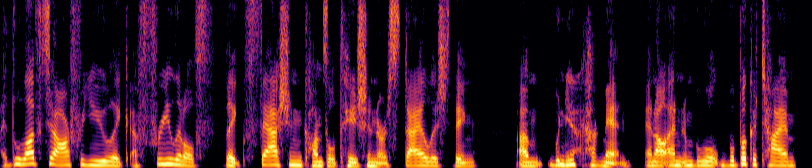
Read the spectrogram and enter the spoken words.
I'd love to offer you like a free little like fashion consultation or stylish thing um, when you come in and I'll and we'll, we'll book a time.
